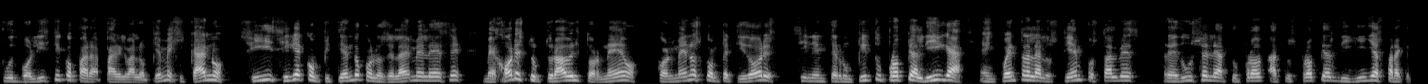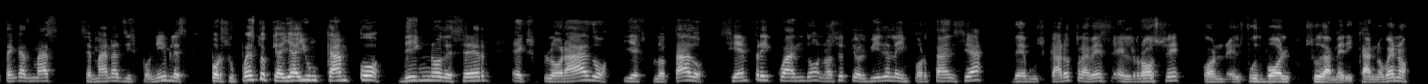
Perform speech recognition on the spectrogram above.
futbolístico para, para el balompié mexicano. Sí, sigue compitiendo con los de la MLS, mejor estructurado el torneo, con menos competidores, sin interrumpir tu propia liga, encuéntrale a los tiempos, tal vez redúcele a, tu a tus propias liguillas para que tengas más semanas disponibles. Por supuesto que ahí hay un campo digno de ser explorado y explotado, siempre y cuando no se te olvide la importancia de buscar otra vez el roce con el fútbol sudamericano. Bueno,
